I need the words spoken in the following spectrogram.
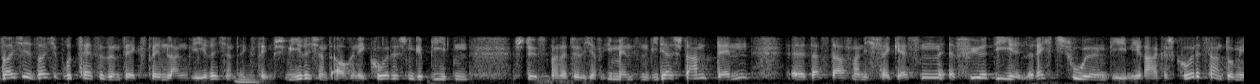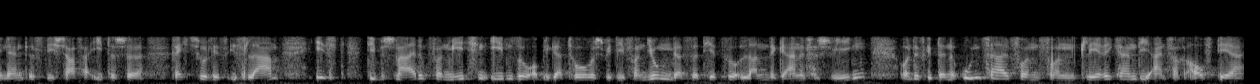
solche, solche Prozesse sind sehr extrem langwierig und mhm. extrem schwierig und auch in den kurdischen Gebieten stößt man natürlich auf immensen Widerstand, denn, äh, das darf man nicht vergessen, für die Rechtsschulen, die in irakisch-Kurdistan dominant ist, die schafaitische Rechtsschule des Islam, ist die Beschneidung von Mädchen ebenso obligatorisch wie die von Jungen. Das wird hierzulande gerne verschwiegen und es gibt eine Unzahl von, von Klerikern, die einfach auf der,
